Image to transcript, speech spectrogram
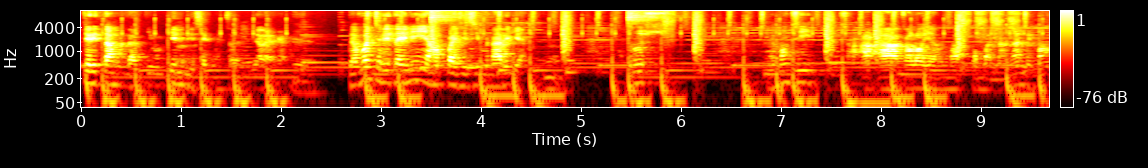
cerita mendaki mungkin di segmen selanjutnya lah kan apa-apa. Iya. Cuman cerita ini yang apa sisi menarik ya? Hmm. terus memang sih kalau yang ma- pemandangan memang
